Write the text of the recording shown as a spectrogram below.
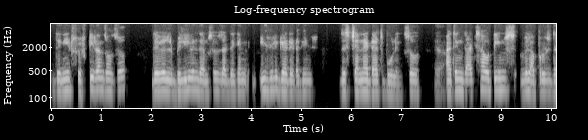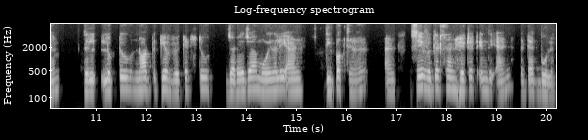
they need 50 runs also they will believe in themselves that they can easily get it against this Chennai death bowling. So Yeah, I think that's how teams will approach them. They'll look to not give wickets to Jadeja, Moeen Ali and Deepak Chahar and save wickets and hit it in the end the death bowling.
